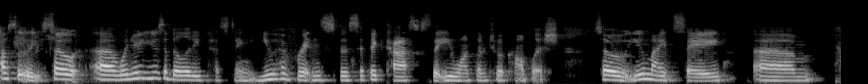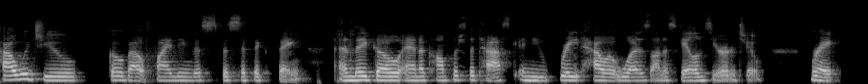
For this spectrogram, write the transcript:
Absolutely. So uh, when you're usability testing, you have written specific tasks that you want them to accomplish. So you might say, um, how would you go about finding this specific thing. And they go and accomplish the task and you rate how it was on a scale of zero to two, right?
